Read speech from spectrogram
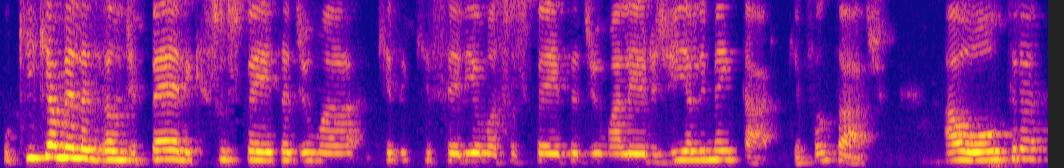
o que é uma lesão de pele que suspeita de uma que, que seria uma suspeita de uma alergia alimentar, que é fantástico. A outra,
